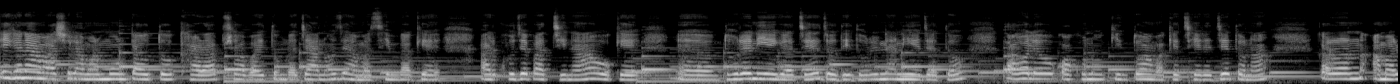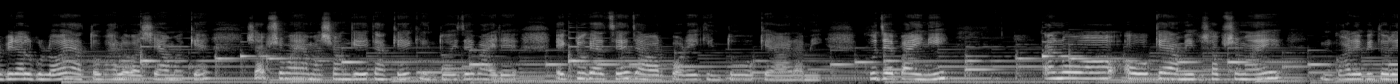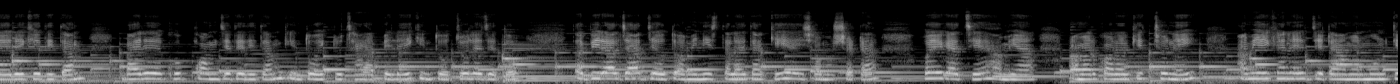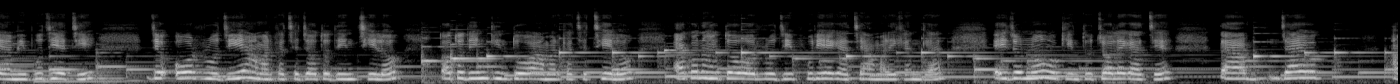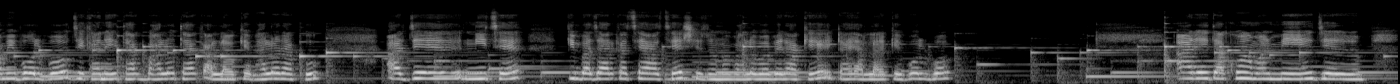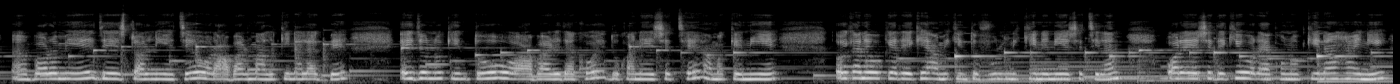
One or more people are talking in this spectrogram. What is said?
এখানে আমার আসলে আমার মনটাও তো খারাপ। সবাই তোমরা জানো যে আমার সিম্বাকে আর খুঁজে পাচ্ছি না। ওকে ধরে নিয়ে গেছে। যদি ধরে না নিয়ে যেত, তাহলে ও কখনো কিন্তু আমাকে ছেড়ে যেত না। কারণ আমার বিড়ালগুলো এত ভালোবাসে আমাকে। সব সময় আমার সঙ্গেই থাকে। কিন্তু ওই যে বাইরে একটু গেছে, যাওয়ার পরে কিন্তু ওকে আর আমি খুঁজে পাইনি। কারণ ওকে আমি সব সময় ঘরের ভিতরে রেখে দিতাম। বাইরে খুব কম যেতে দিতাম, কিন্তু একটু ছাড়া পেলেই কিন্তু চলে যেত। তা বিড়াল যার যেহেতু আমি নিচতলায় থাকি, এই সমস্যাটা হয়ে গেছে। আমি আমার করার কিচ্ছু নেই। আমি এখানে যেটা আমার মনকে আমি বুঝিয়েছি যে ওর রুজি আমার কাছে যতদিন ছিল, ততদিন কিন্তু ও আমার কাছে ছিল। এখন হয়তো ওর রুজি ফুরিয়ে গেছে আমার এখানকার। এই জন্য ও কিন্তু চলে গেছে। তা যাই হোক আমি বলব যেখানেই থাক, ভালো থাক আল্লাহ ওকে ভালো রাখুক। আর যে নিচে কিংবা যার কাছে আছে, সেজন্য ভালোভাবে রাখে, এটাই আল্লাহকে বলব। আর এই দেখো আমার মেয়ে, যে বড় মেয়ে যে স্টল নিয়েছে, ওর আবার মাল কিনা লাগবে। এই জন্য কিন্তু ও আবার দেখো দোকানে এসেছে আমাকে নিয়ে। ওইখানে ওকে রেখে আমি কিন্তু ফুল কিনে নিয়ে এসেছিলাম। পরে এসে দেখি ওর এখনও কিনা হয়নি।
